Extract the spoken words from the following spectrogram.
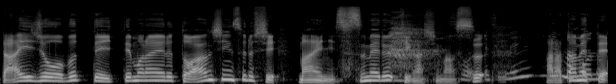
大丈夫って言ってもらえると安心するし前に進める気がします。ね。改めて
